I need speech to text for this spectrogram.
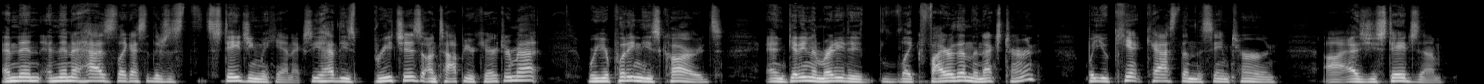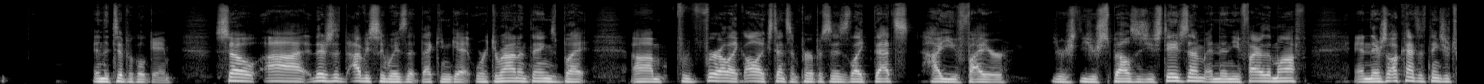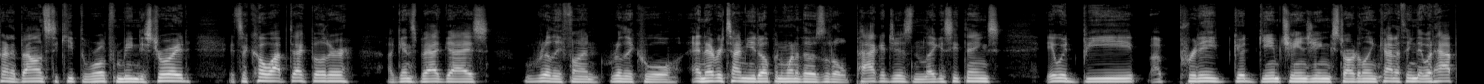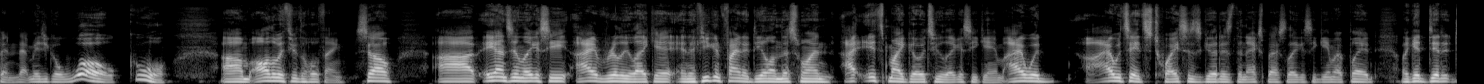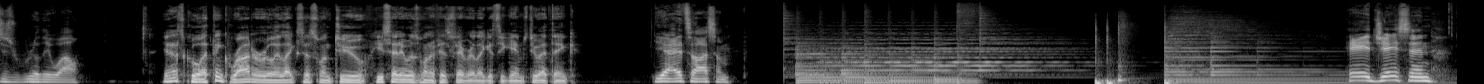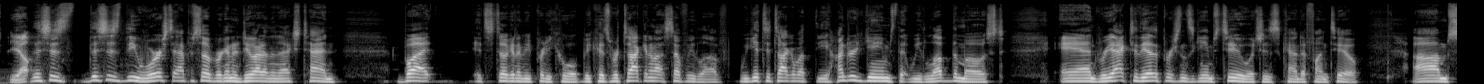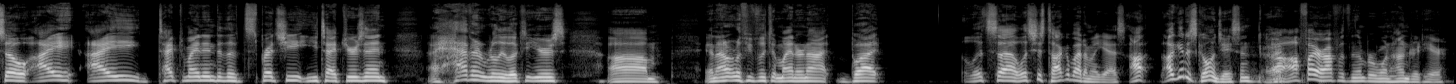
and then and then it has like i said there's st- staging mechanic. So you have these breaches on top of your character mat where you're putting these cards and getting them ready to like fire them the next turn but you can't cast them the same turn uh, as you stage them in the typical game so uh, there's obviously ways that that can get worked around and things but um, for, for like all extents and purposes like that's how you fire your your spells as you stage them and then you fire them off and there's all kinds of things you're trying to balance to keep the world from being destroyed. It's a co-op deck builder against bad guys. Really fun, really cool. And every time you'd open one of those little packages and legacy things, it would be a pretty good game-changing, startling kind of thing that would happen that made you go, "Whoa, cool!" Um, all the way through the whole thing. So, uh, Aeon's End Legacy, I really like it, and if you can find a deal on this one, I, it's my go-to Legacy game. I would I would say it's twice as good as the next best legacy game I played. Like it did it just really well. Yeah, that's cool. I think Rodder really likes this one too. He said it was one of his favorite legacy games too, I think. Yeah, it's awesome. Hey Jason, Yep. this is this is the worst episode we're going to do out of the next 10, but it's still going to be pretty cool because we're talking about stuff we love. We get to talk about the 100 games that we love the most and react to the other person's games too, which is kind of fun too. Um, so I I typed mine into the spreadsheet. You typed yours in. I haven't really looked at yours, um, and I don't know if you've looked at mine or not. But let's uh, let's just talk about them. I guess I'll, I'll get us going, Jason. Uh, I'll fire off with number 100 here.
